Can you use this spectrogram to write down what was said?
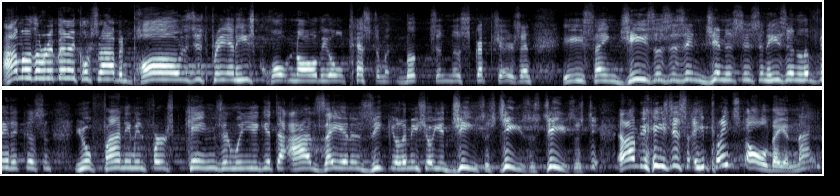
I'm of the rabbinical tribe, and Paul is just praying. He's quoting all the Old Testament books and the scriptures, and he's saying Jesus is in Genesis and he's in Leviticus, and you'll find him in First Kings. And when you get to Isaiah and Ezekiel, let me show you Jesus, Jesus, Jesus. And I mean, he's just he preached all day and night,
